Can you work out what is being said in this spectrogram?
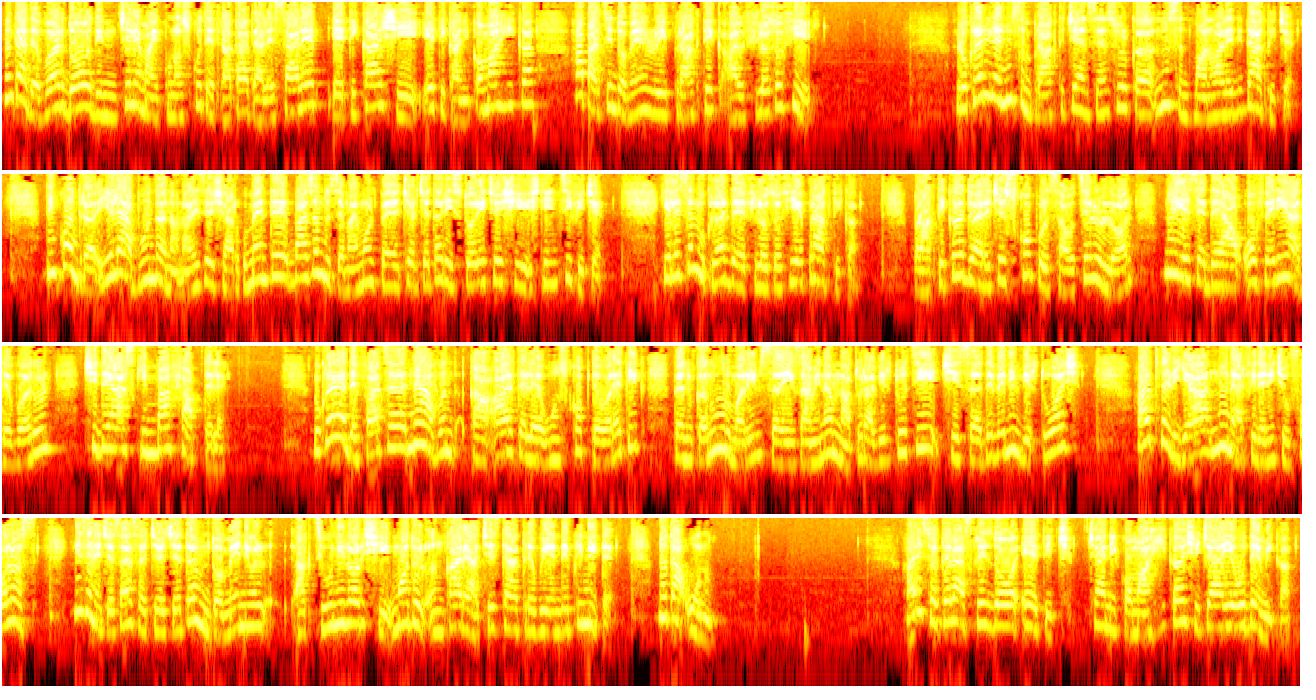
Într-adevăr, două din cele mai cunoscute tratate ale sale, Etica și Etica Nicomahică, aparțin domeniului practic al filozofiei. Lucrările nu sunt practice în sensul că nu sunt manuale didactice. Din contră, ele abundă în analize și argumente, bazându-se mai mult pe cercetări istorice și științifice. Ele sunt lucrări de filozofie practică. Practică, deoarece scopul sau țelul lor nu este de a oferi adevărul, ci de a schimba faptele. Lucrarea de față, neavând ca altele un scop teoretic, pentru că nu urmărim să examinăm natura virtuții, ci să devenim virtuoși, altfel ea nu ne-ar fi de niciun folos. Este necesar să cercetăm domeniul acțiunilor și modul în care acestea trebuie îndeplinite. Nota 1 Aristotel a scris două etici, cea nicomahică și cea eudemică.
